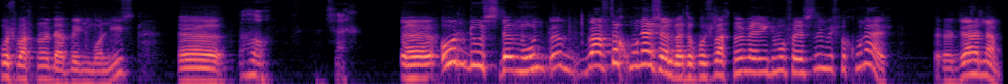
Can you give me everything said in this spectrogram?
خوشبختانه در بین ما نیست. اون دوستمون رفته خونش البته خوشبختانه برای اینکه ما فرستادیمش به خونش جهنم.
